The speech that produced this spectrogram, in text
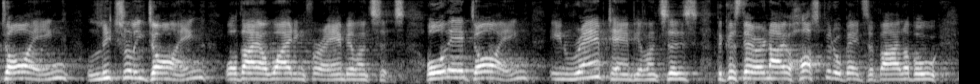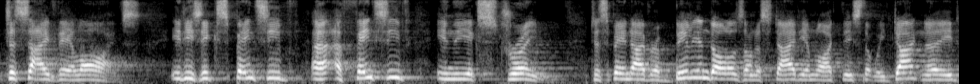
dying, literally dying, while they are waiting for ambulances, or they're dying in ramped ambulances because there are no hospital beds available to save their lives. It is expensive, uh, offensive in the extreme to spend over a billion dollars on a stadium like this that we don't need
